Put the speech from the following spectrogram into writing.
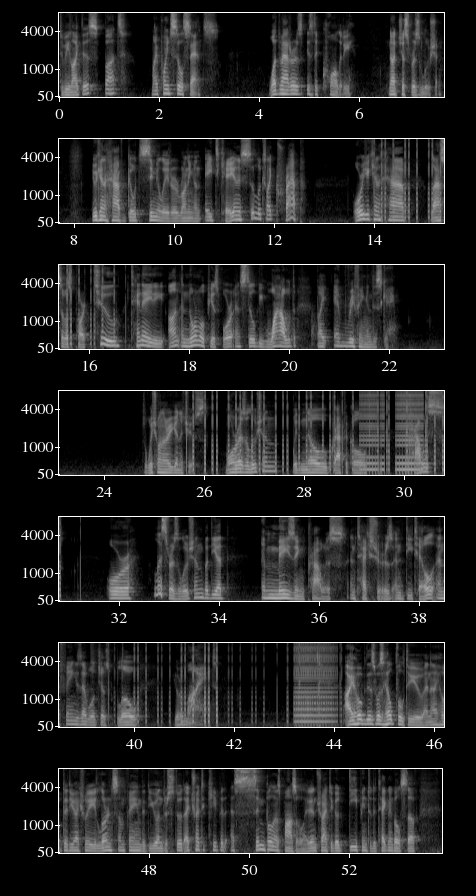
to be like this, but my point still stands. What matters is the quality, not just resolution. You can have Goat Simulator running on 8K and it still looks like crap. Or you can have Last of Us Part 2 1080 on a normal PS4 and still be wowed by everything in this game. So, which one are you going to choose? More resolution with no graphical prowess? Or less resolution but yet amazing prowess and textures and detail and things that will just blow your mind? I hope this was helpful to you and I hope that you actually learned something that you understood. I tried to keep it as simple as possible. I didn't try to go deep into the technical stuff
